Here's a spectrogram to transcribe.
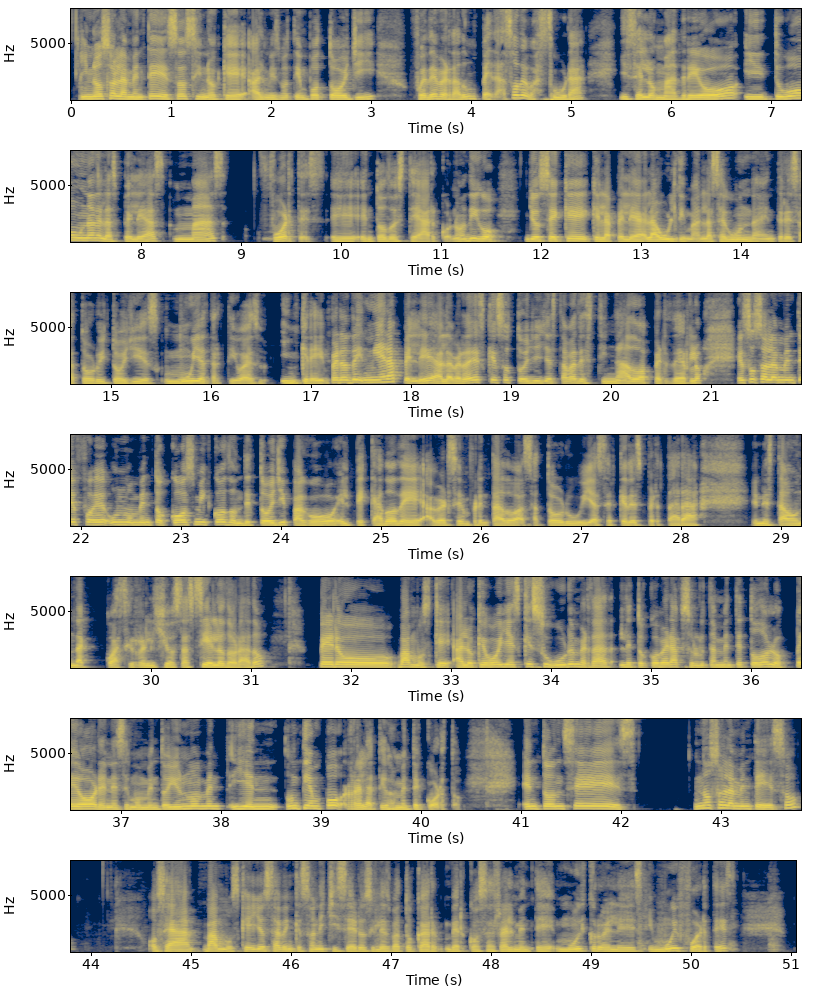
Y no solamente eso, sino que al mismo tiempo Toji fue de verdad un pedazo de basura y se lo madreó y tuvo una de las peleas más fuertes eh, en todo este arco, ¿no? Digo, yo sé que, que, la pelea, la última, la segunda entre Satoru y Toji es muy atractiva, es increíble, pero ni era pelea, la verdad es que eso Toji ya estaba destinado a perderlo, eso solamente fue un momento cósmico donde Toji pagó el pecado de haberse enfrentado a Satoru y hacer que despertara en esta onda cuasi religiosa cielo dorado, pero vamos, que a lo que voy es que Suguru en verdad le tocó ver absolutamente todo lo peor en ese momento y, un momento, y en un tiempo relativamente corto. Entonces, no solamente eso, o sea, vamos, que ellos saben que son hechiceros y les va a tocar ver cosas realmente muy crueles y muy fuertes,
